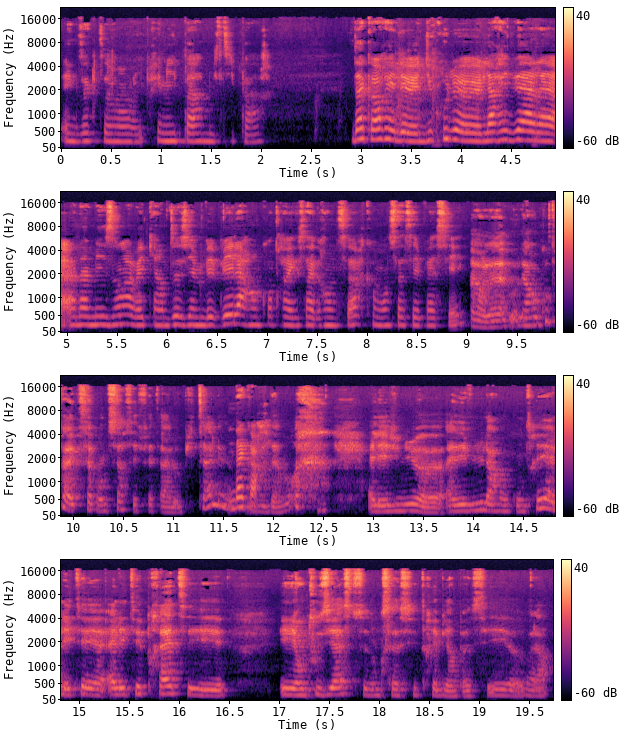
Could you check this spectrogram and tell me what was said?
Exactement, oui, primipare, multipare. D'accord, et le- du coup, l'arrivée à la, à la maison avec un deuxième bébé, la rencontre avec sa grande sœur, comment ça s'est passé? Alors la, la rencontre avec sa grande sœur s'est faite à l'hôpital, évidemment. Elle est venue, euh, elle est venue la rencontrer. Elle était, elle était prête et, et enthousiaste, donc ça s'est très bien passé. euh, voilà.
